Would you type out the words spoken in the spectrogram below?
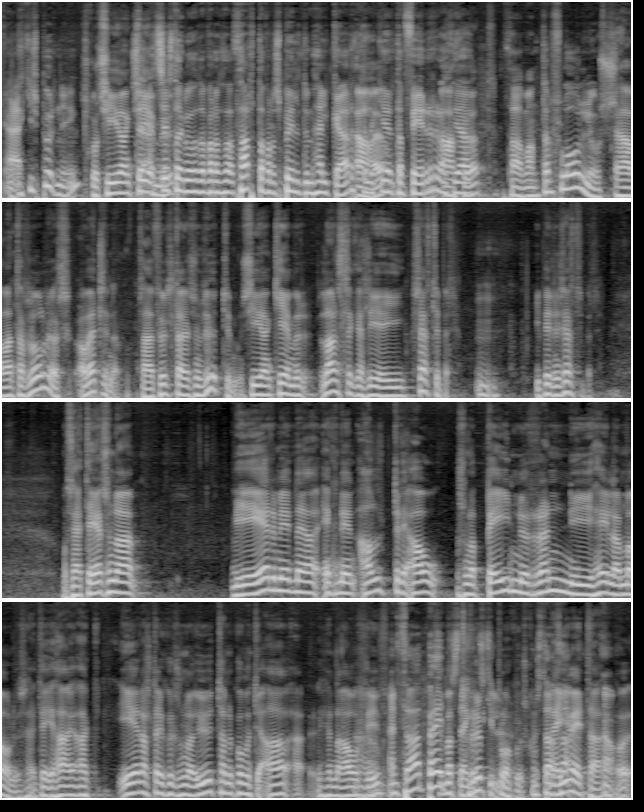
ja, ekki spurning. Sko síðan kemur sérstaklega þetta var það þarf að fara að spila um helgar til Já, að já. gera þetta fyrr af því að það vantar flóljós það vantar flóljós á vellina. Það er fullt af þessum hlutum. Síðan kemur landsleikja í september. Mm. í byrjun september. Og þetta er svona við erum einhvern einhvern veginn aldrei á svona beinu renni í heilan þetta það, það er alltaf einhvern svona utanakomandi að- hérna áhrif en það að ekki skilur sko. Nei, það, og,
